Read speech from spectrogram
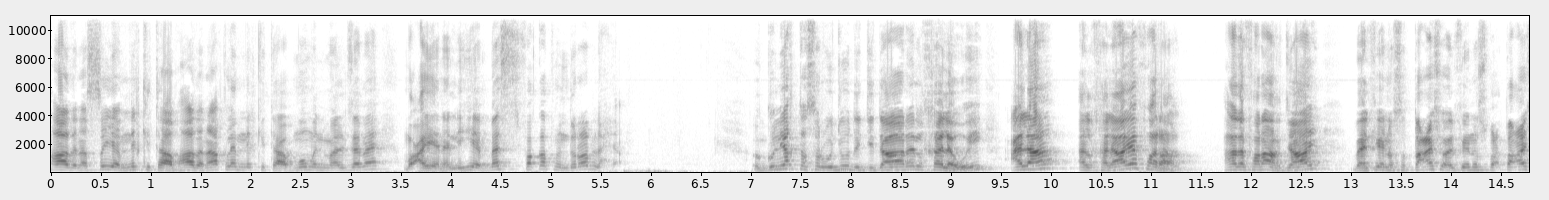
هذا نصية من الكتاب هذا ناقلة من الكتاب مو من ملزمة معينة اللي هي بس فقط من درر الأحياء. يقول يقتصر وجود الجدار الخلوي على الخلايا فراغ. هذا فراغ جاي ب 2016 و2017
